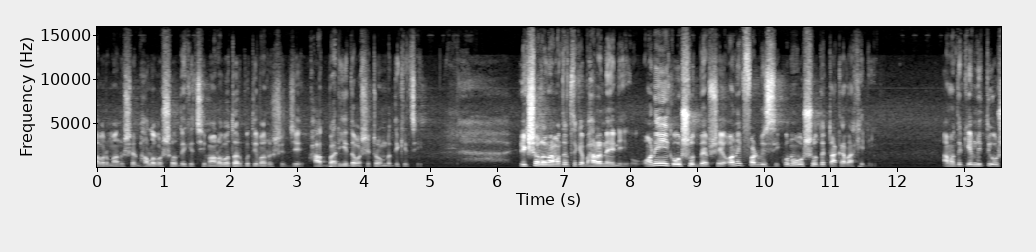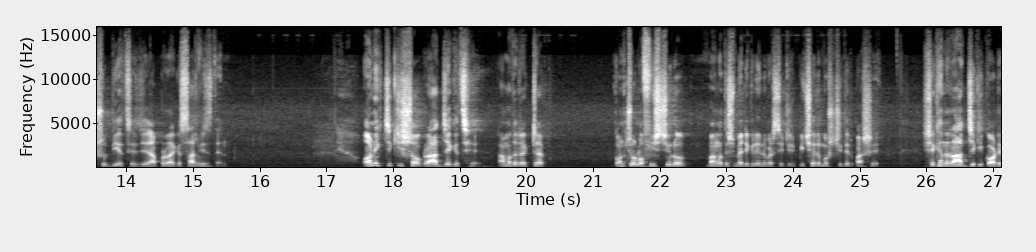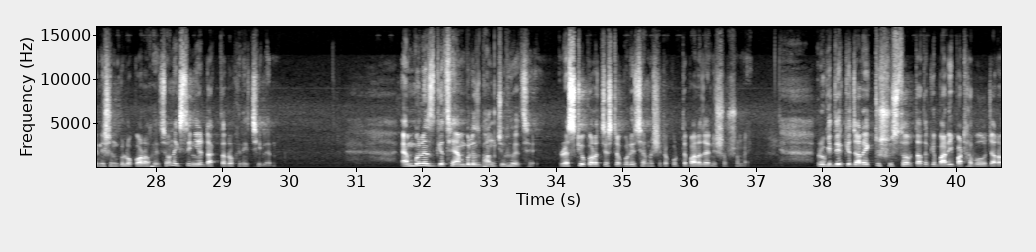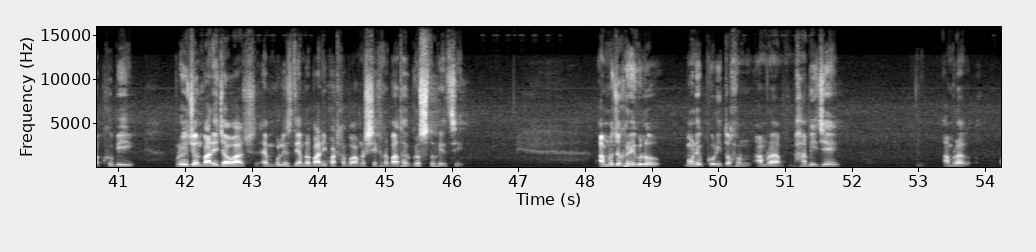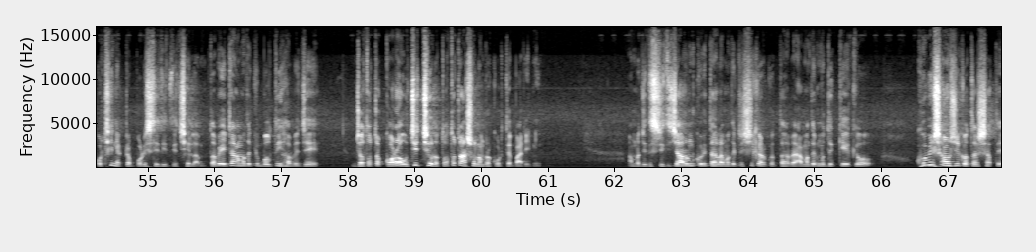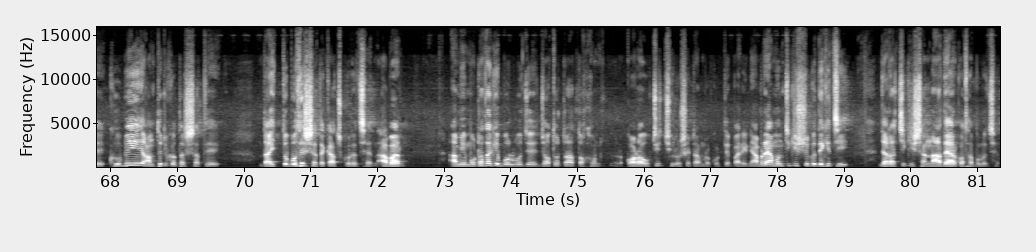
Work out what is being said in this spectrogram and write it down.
আবার মানুষের ভালোবাসাও দেখেছি, মানবতার প্রতি মানুষের যে হাত বাড়িয়ে দেওয়া সেটাও আমরা দেখেছি। রিক্সাওয়ালারা আমাদের থেকে ভাড়া নেয়নি, অনেক ওষুধ ব্যবসায়ী, অনেক ফার্মেসি, কোনো ওষুধে টাকা রাখেনি। আমাদেরকে এমনিতেই ওষুধ দিয়েছে যে আপনারা আগে সার্ভিস দেন। অনেক চিকিৎসক রাত জেগেছে। আমাদের একটা কন্ট্রোল অফিস ছিল বাংলাদেশ মেডিকেল ইউনিভার্সিটির পিছনে মসজিদের পাশে। সেখানে রাত জেগে কোঅর্ডিনেশনগুলো করা হয়েছে? অনেক সিনিয়র ডাক্তার ওখানে ছিলেন। অ্যাম্বুলেন্স গেছে অ্যাম্বুলেন্স ভাঙচুর হয়েছে। রেস্কিউ করার চেষ্টা করেছি, আমরা সেটা করতে পারা যায়নি সবসময়। রোগীদেরকে যারা একটু সুস্থ, তাদেরকে বাড়ি পাঠাবো, যারা খুবই প্রয়োজন বাড়ি যাওয়া অ্যাম্বুলেন্স দিয়ে আমরা বাড়ি পাঠাবো, আমরা সেখানে বাধাগ্রস্ত হয়েছি। আমরা যখন এগুলো মনে করি, তখন আমরা ভাবি যে আমরা কঠিন একটা পরিস্থিতিতে ছিলাম। তবে এটা আমাদেরকে বলতেই হবে যে, যতটা করা উচিত ছিল, ততটা আসলে আমরা করতে পারিনি। আমরা যদি স্মৃতিচারণ করি, তাহলে আমাদেরকে স্বীকার করতে হবে। আমাদের মধ্যে কেউ কেউ খুবই সাহসিকতার সাথে, খুবই আন্তরিকতার সাথে, দায়িত্ববোধের সাথে কাজ করেছেন। আবার আমি মোটা মোটাদাকে বলব যে, যতটা তখন করা উচিত ছিল, সেটা আমরা করতে পারিনি। আমরা এমন চিকিৎসকও দেখেছি, যারা চিকিৎসা না দেওয়ার কথা বলেছেন।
